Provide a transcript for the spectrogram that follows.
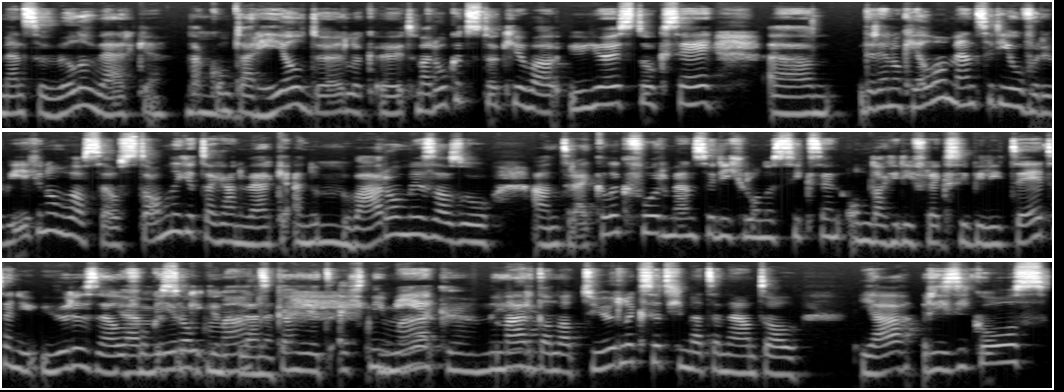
mensen willen werken. Dat Mm. komt daar heel duidelijk uit. Maar ook het stukje wat u juist ook zei. ehm, er zijn ook heel wat mensen die overwegen om als zelfstandige te gaan werken. En Mm. waarom is dat zo aantrekkelijk voor mensen die chronisch ziek zijn? Omdat je die flexibiliteit en je uren zelf Ja, ook een meer op kunt maat plannen. kan je het echt niet Meer- maken. Nee. Maar dan natuurlijk zit je met een aantal ja, risico's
